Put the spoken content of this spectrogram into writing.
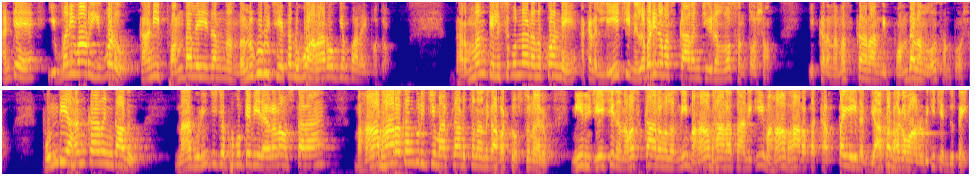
అంటే ఇవ్వని వాడు ఇవ్వడు కానీ పొందలేదన్న నలుగుడు చేత నువ్వు అనారోగ్యం పాలైపోతావు. ధర్మం తెలుసుకున్నాడు అనుకోండి అక్కడ లేచి నిలబడి నమస్కారం చేయడంలో సంతోషం. ఇక్కడ నమస్కారాన్ని పొందడంలో సంతోషం. పొంది అహంకారం కాదు. నా గురించి చెప్పుకుంటే మీరు ఎవరైనా వస్తారా? మహాభారతం గురించి మాట్లాడుతున్నాను కాబట్టి వస్తున్నారు. మీరు చేసిన నమస్కారములన్నీ మహాభారతానికి మహాభారత కర్త అయిన వ్యాస భగవానుడికి చెందుతాయి.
